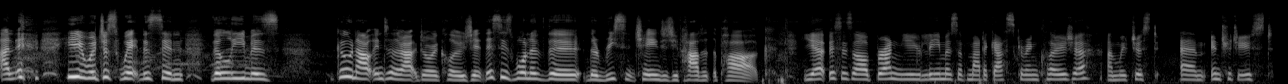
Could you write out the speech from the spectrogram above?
And here we're just witnessing the lemurs going out into their outdoor enclosure. This is one of the, the recent changes you've had at the park. Yeah, this is our brand new Lemurs of Madagascar enclosure, and we've just um, introduced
